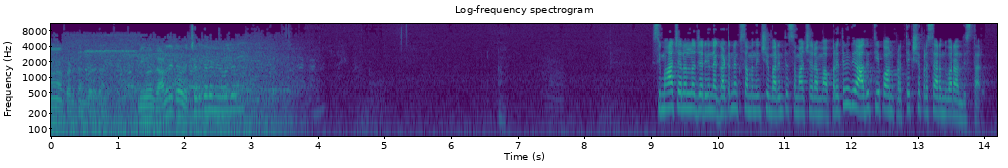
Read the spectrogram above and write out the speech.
ఆ, పెడతాను పెడతాను. మీ వాళ్ళు రాలేదు ఎవరు వచ్చారు కదా మీ వాళ్ళు? సింహాచలంలో జరిగిన ఘటనకు సంబంధించి మరింత సమాచారం మా ప్రతినిధి ఆదిత్య పవన్ ప్రత్యక్ష ప్రసారం ద్వారా అందిస్తారు.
